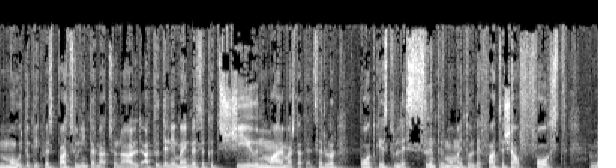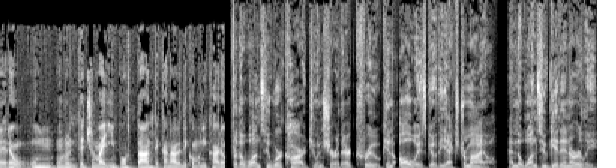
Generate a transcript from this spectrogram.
mă uit un pic pe spațiul internațional, atât de limba engleză cât și în mare majoritatea țărilor, podcasturile sunt în momentul de față și au fost mereu un, unul dintre cele mai importante canale de comunicare. For the ones who work hard to ensure their crew can always go the extra mile and the ones who get in early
